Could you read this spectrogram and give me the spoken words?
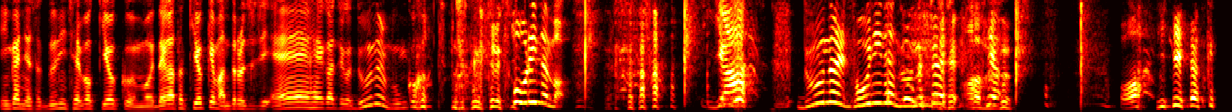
인간 녀석 눈이 제법 귀엽고 뭐 내가 더 귀엽게 만들어주지 에 해가지고 눈을 문 것 같은 소리는 막 야 눈을 본인의 눈을 그냥 와 이렇게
